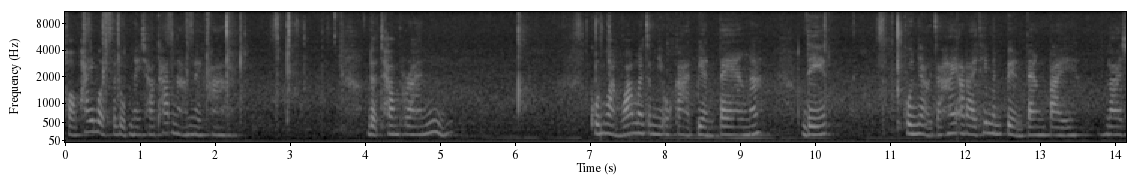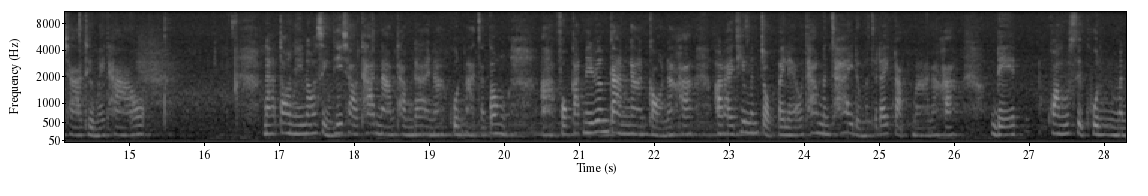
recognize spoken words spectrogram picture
ขอไพ่บทสรุปในชาวธาตุน้ำหน่อยค่ะ The Temperance คุณหวังว่ามันจะมีโอกาสเปลี่ยนแปลงนะเดทคุณอยากจะให้อะไรที่มันเปลี่ยนแปลงไปราชาถือไม้เท้าณตอนนี้เนาะสิ่งที่ชาวธาตุน้ำทำได้นะ คุณอาจจะต้องอโฟกัสในเรื่องการงานก่อนนะคะ อะไรที่มันจบไปแล้ว ถ้ามันใช่เดี๋ยวมันจะได้กลับมานะคะ เดท ความรู้สึกคุณมัน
